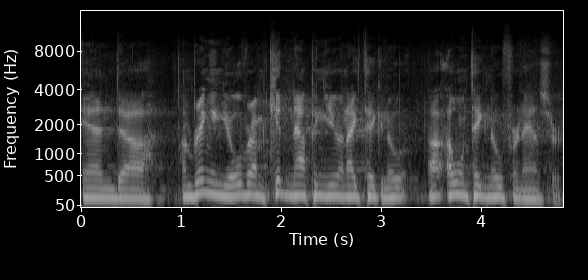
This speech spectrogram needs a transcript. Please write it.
And uh, I'm bringing you over. I'm kidnapping you, and I, take no, I won't take no for an answer.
